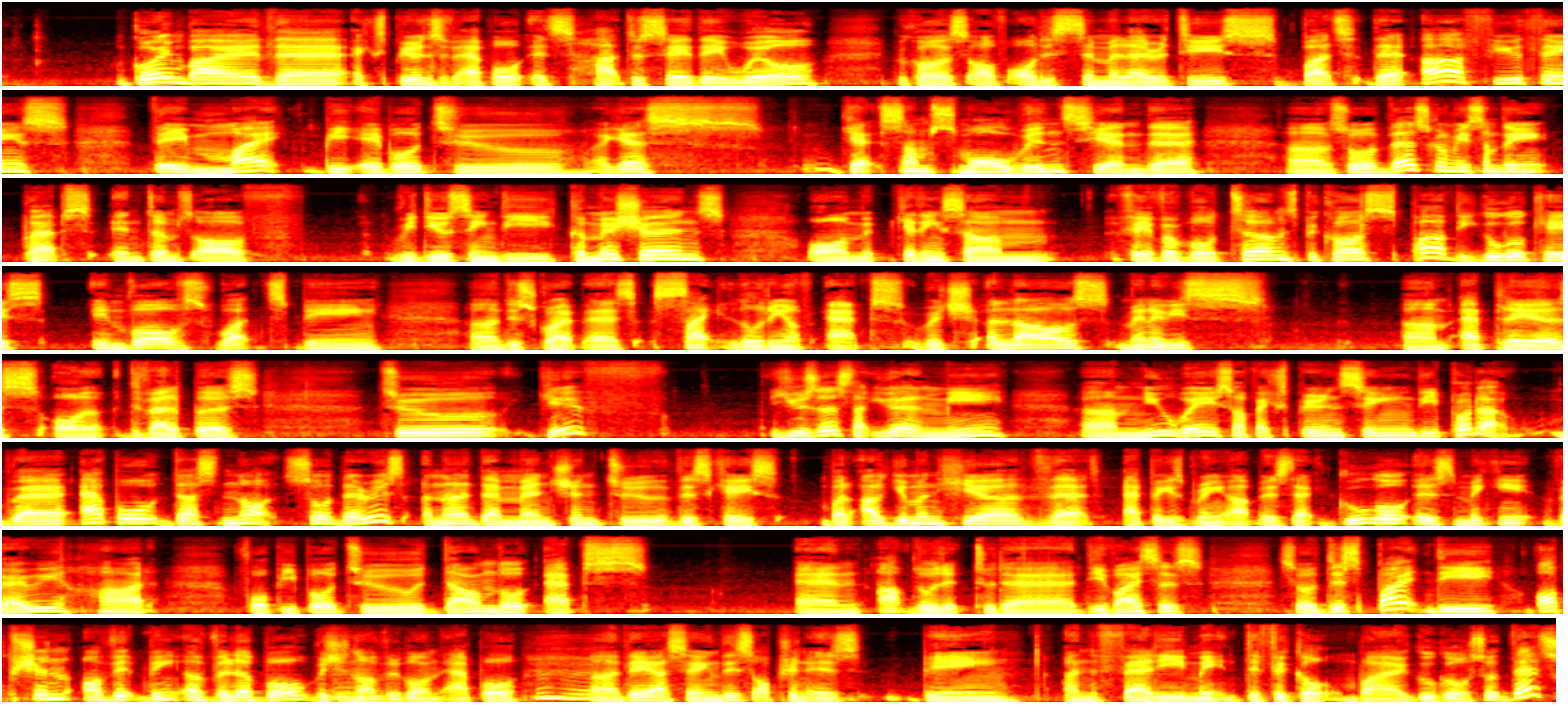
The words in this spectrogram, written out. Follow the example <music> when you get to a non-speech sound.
Going by their experience with Apple, it's hard to say they will because of all the similarities, but there are a few things they might be able to, I guess, get some small wins here and there. Uh, so, that's going to be something perhaps in terms of reducing the commissions or getting some favorable terms because part of the Google case involves what's being uh, described as side loading of apps, which allows many of these um, app players or developers to give users like you and me um, new ways of experiencing the product where Apple does not. So there is another dimension to this case, but argument here that Epic is bringing up is that Google is making it very hard for people to download apps and upload it to their devices. So, despite the option of it being available, which mm-hmm. is not mm-hmm. available on Apple, mm-hmm. uh, they are saying this option is being unfairly made difficult by Google. So, that's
